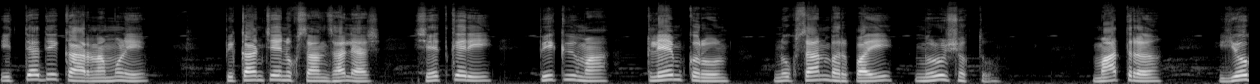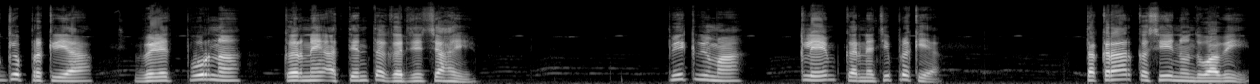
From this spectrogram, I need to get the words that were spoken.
इत्यादी कारणामुळे पिकांचे नुकसान झाल्यास शेतकरी पीक विमा क्लेम करून नुकसान भरपाई मिळू शकतो. मात्र योग्य प्रक्रिया वेळेत पूर्ण करणे अत्यंत गरजेचे आहे. पीक विमा क्लेम करण्याची प्रक्रिया. तक्रार कशी नोंदवावी?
